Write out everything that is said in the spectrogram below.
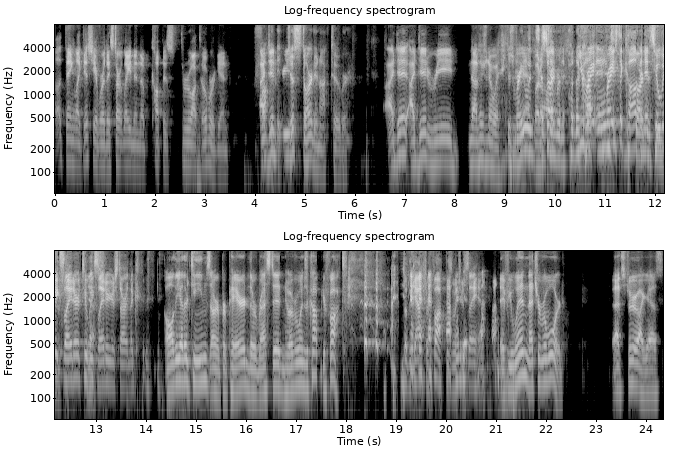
the thing like this year where they start late and then the cup is through October again. I did it, read- just start in October. I did I did read. No, there's no way. they can Just do right that, with uh, September. the, the you cup ra- ends, raise the cup, and then the two season. weeks later, two weeks later, you're starting the. All the other teams are prepared. They're rested, and whoever wins the cup, you're fucked. so the Caps are fucked, is what you're saying. If you win, that's your reward. That's true, I guess.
